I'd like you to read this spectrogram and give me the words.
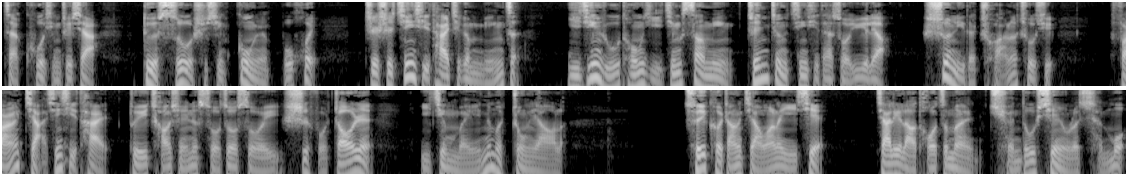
在酷刑之下对所有事情供认不讳。只是金喜泰这个名字，已经如同已经丧命真正金喜泰所预料，顺利的传了出去，反而假金喜泰对于朝鲜人的所作所为是否招认？已经没那么重要了。崔科长讲完了一切，家里老头子们全都陷入了沉默。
